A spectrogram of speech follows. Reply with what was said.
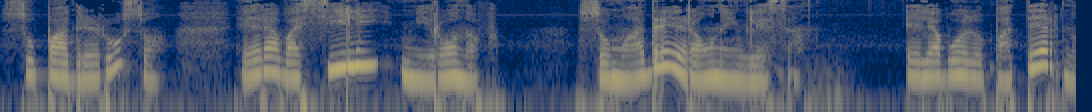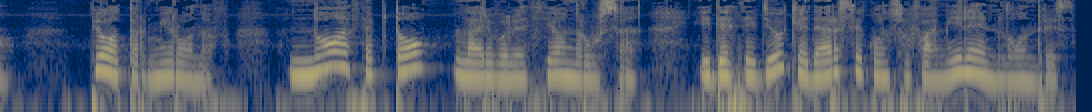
Su padre ruso era Vasily Mironov. Su madre era una inglesa. El abuelo paterno, Piotr Mironov, no aceptó la revolución rusa y decidió quedarse con su familia en Londres,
